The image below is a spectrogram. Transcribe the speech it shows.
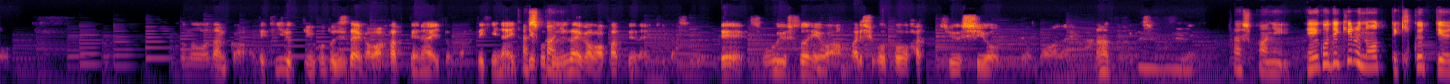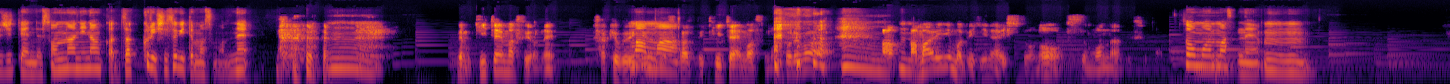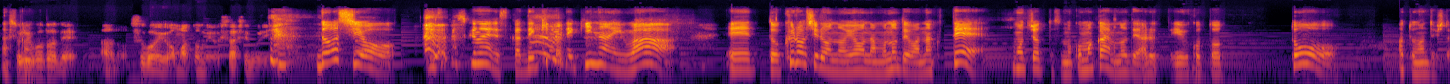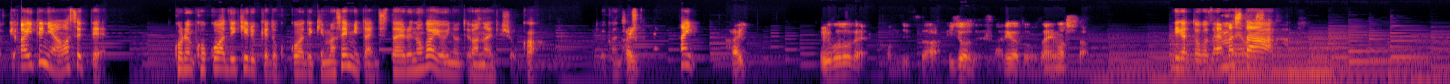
そのなんか、できるっていうこと自体が分かってないとか、できないっていうこと自体が分かってない気がするんで、そういう人にはあんまり仕事を発注しようって思わないかなって気がしますね。確かに。英語できるのって聞くっていう時点でそんなになんかざっくりしすぎてますもんね。うん。でも聞いちゃいますよね。作曲できるんですかって聞いちゃいますもん。それはあ うんあまりにもできない人の質問なんですよ。そう思いますね。うんうん。という。ことで、あの、すごいおまとめを久しぶりに。どうしよう。難しくないですか？できるできないは、えーっと、黒白のようなものではなくて、もうちょっとその細かいものであるっていうことと、あと何でしたっけ？相手に合わせて、これ、ここはできるけど、ここはできませんみたいに伝えるのが良いのではないでしょうか？という感じですかね。はい。ということで、本日は以上です。ありがとうございました。ありがとうございました。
